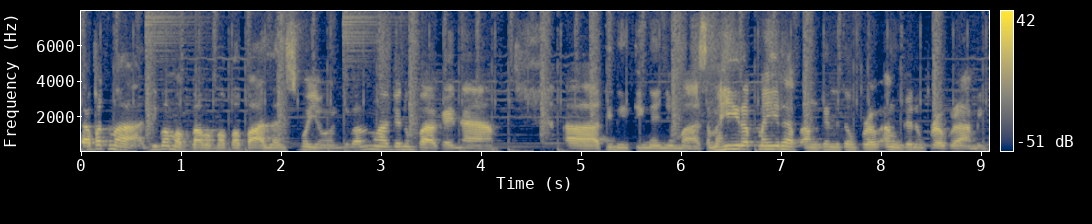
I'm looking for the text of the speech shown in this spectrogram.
Dapat ma, di ba, mababalance mo yon Di ba, mga ganung bagay na uh, tinitingnan yung masa. Mahirap, mahirap ang ganitong pro, ang ganung programming.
